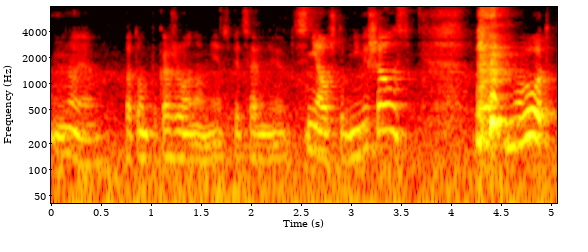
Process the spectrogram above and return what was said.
Ну, я потом покажу, она мне специально снял, чтобы не мешалось. вот.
